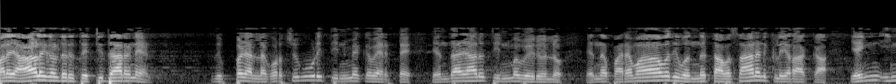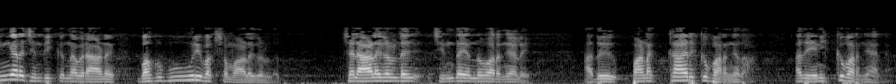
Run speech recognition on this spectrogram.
പല ആളുകളുടെ ഒരു തെറ്റിദ്ധാരണയാണ്. ഇത് ഇപ്പോഴല്ല കുറച്ചുകൂടി തിന്മയൊക്കെ വരട്ടെ. എന്തായാലും തിന്മ വരുമല്ലോ എന്ന പരമാവധി വന്നിട്ട് അവസാനം ക്ലിയർ ആക്കുക. ഇങ്ങനെ ചിന്തിക്കുന്നവരാണ് ബഹുഭൂരിപക്ഷം ആളുകളിൽ. ചില ആളുകളുടെ ചിന്ത എന്ന് പറഞ്ഞാൽ അത് പണക്കാർക്ക് പറഞ്ഞതാ. അത് എനിക്ക് പറഞ്ഞല്ല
